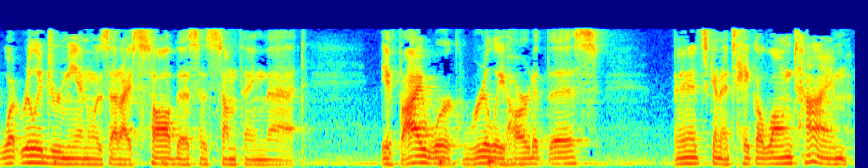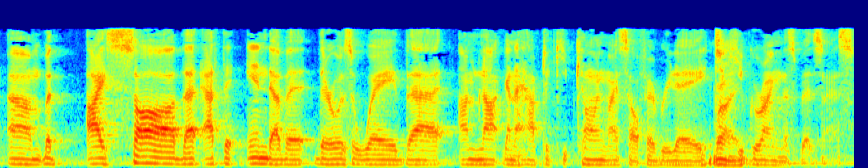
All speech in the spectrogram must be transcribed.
what really drew me in was that I saw this as something that if I work really hard at this, and it's going to take a long time, um, but I saw that at the end of it, there was a way that I'm not going to have to keep killing myself every day to right. keep growing this business.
